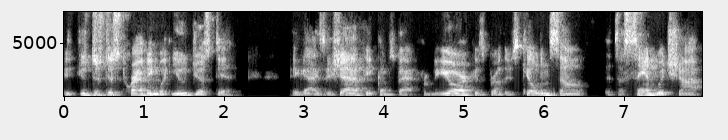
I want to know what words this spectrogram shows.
Just describing what you just did. A guy's a chef. He comes back from New York. His brother's killed himself. It's a sandwich shop,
